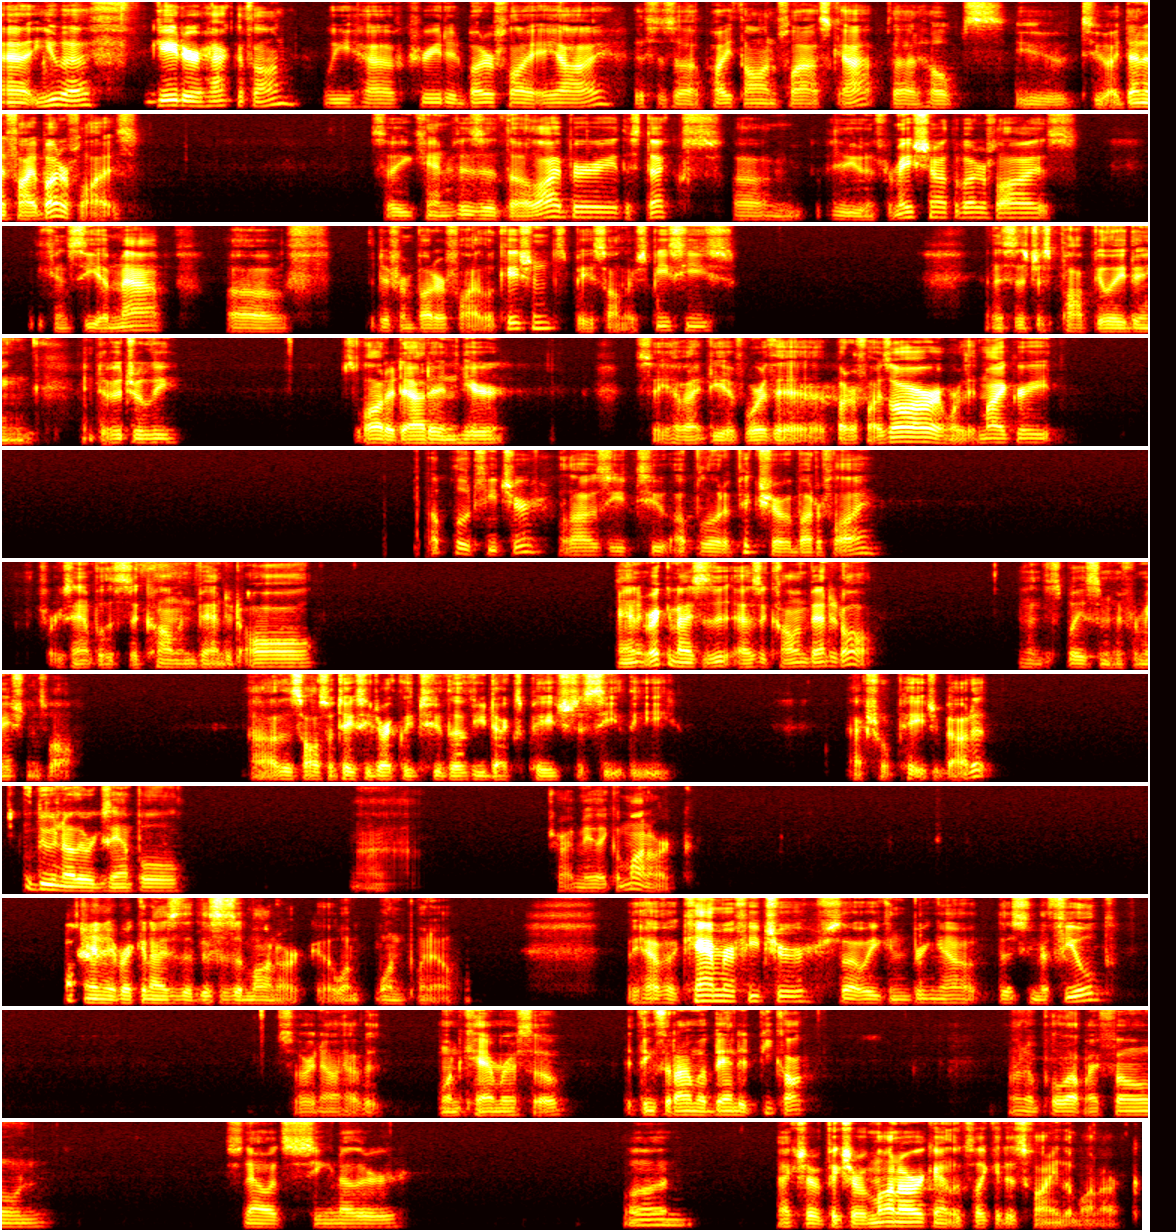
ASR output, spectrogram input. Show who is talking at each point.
Speaker 1: At UF Gator Hackathon, we have created Butterfly AI. This is a Python Flask app that helps you to identify butterflies. So you can visit the library, the stacks, um, view information about the butterflies. You can see a map of the different butterfly locations based on their species. And this is just populating individually. There's a lot of data in here. So you have an idea of where the butterflies are and where they migrate. The upload feature allows you to upload a picture of a butterfly. For example, this is a common banded awl. And it recognizes it as a common banded awl. And then displays some information as well. Uh, this also takes you directly to the Viewdex page to see the actual page about it. We'll do another example. Uh, try maybe like a monarch. And it recognizes that this is a monarch uh, 1, 1.0. We have a camera feature so we can bring out this in the field. So right now I have it one camera so it thinks that I'm a banded peacock. I'm going to pull out my phone. So now it's seeing another one. Actually, I have a picture of a monarch and it looks like it is finding the monarch.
